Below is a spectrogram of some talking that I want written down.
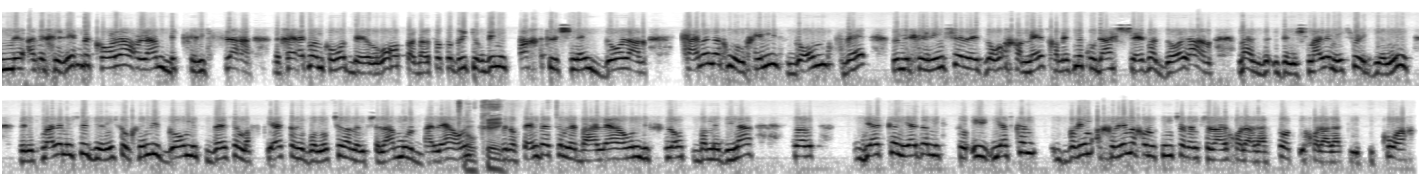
המחירים בכל העולם בקריסה, בחלק מהמקומות באירופה, בארה"ב יורדים מתחת לשני דולר. כאן אנחנו הולכים לסגור מתווה במחירים של אזור החמש, חמש נקודה שבע דולר? מה, זה, זה נשמע למישהו הגיוני? זה נשמע למישהו הגיוני שהולכים לסגור מתווה שמפקיע את הריבונות של הממשלה מול בעלי ההון, okay. אוקיי. ונותן בעצם לבעלי ההון לשלוט במדינה? זאת אומרת, יש כאן ידע מקצועי, יש כאן דברים אחרים לחלוטין שהממשלה יכולה לעשות, היא יכולה להטיל פיקוח,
